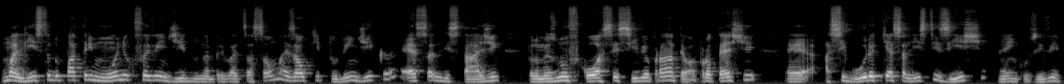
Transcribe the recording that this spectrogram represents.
uma lista do patrimônio que foi vendido na privatização, mas ao que tudo indica, essa listagem, pelo menos, não ficou acessível para a Anatel. A Proteste é, assegura que essa lista existe, né? inclusive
